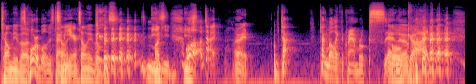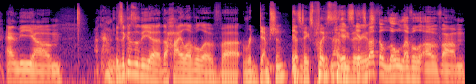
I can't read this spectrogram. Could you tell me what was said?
tell me about. It's horrible this time of me, year. Tell me about this. Muggy. East- Well, I'm tired. All right, I'm ta- talking about like the Cranbrooks and Oh, the, God. and the um. I don't even Is it because of the uh, the high level of uh, redemption that It's- takes place No, in it's, these areas? it's about the low level of um,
